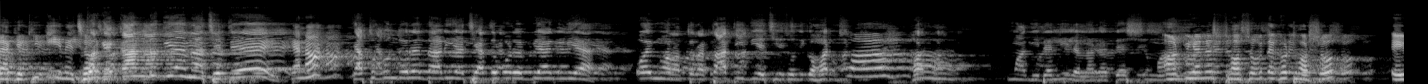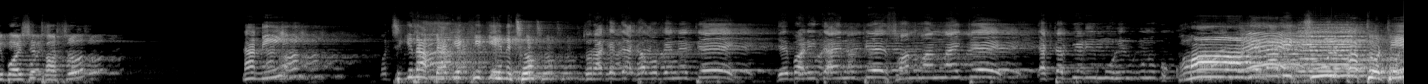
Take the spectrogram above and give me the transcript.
ব্যাগে কি কি এনেছো? তোর কি কাণ্ড জ্ঞান আছে রে কেন? এতক্ষণ ধরে দাঁড়িয়ে আছে এত বড় ব্যাগ লিয়া। ওই মরা তোরা টাটি দিয়েছিস ওদিকে হট! হট মাগিটা লীলা লাগাতে আমার বিহানের ঠসক দেখো ঠসক। এই বয়সে ঠসক। নানি বলছি কি না ব্যাগে কি কি এনেছো? তোরাকে দেখাবো কেনে টে যে বাড়িতে আইনো টে সম্মান নাই টে একটা বিড়ি মুড়ির কোনো মা নানি চুল কত টে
